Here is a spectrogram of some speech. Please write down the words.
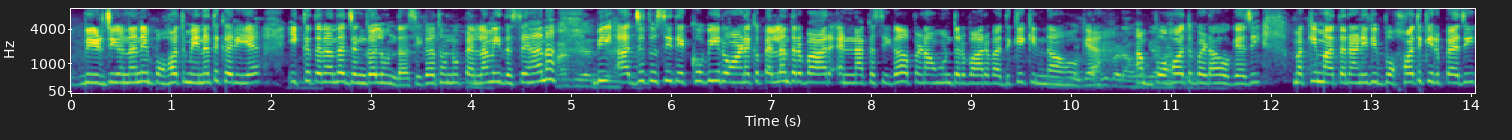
ਵੀਰ ਜੀ ਉਹਨਾਂ ਨੇ ਬਹੁਤ ਮਿਹਨਤ ਕਰੀ ਹੈ। ਇੱਕ ਤਰ੍ਹਾਂ ਦਾ ਜੰਗਲ ਹੁੰਦਾ ਸੀਗਾ ਤੁਹਾਨੂੰ ਪਹਿਲਾਂ ਵੀ ਦੱਸਿਆ ਹੈ ਨਾ? ਵੀ ਅੱਜ ਤੁਸੀਂ ਦੇਖੋ ਵੀ ਰੌਣਕ ਪਹਿਲਾਂ ਦਰਬਾਰ ਇੰਨਾ ਕੁ ਸੀਗਾ ਆਪਣਾ ਹੁਣ ਦਰਬਾਰ ਵੱਧ ਕੇ ਕਿੰਨਾ ਹੋ ਗਿਆ। ਹੋ ਹਾਂ, ਬਹੁਤ। ਬੜਾ ਹੋ ਗਿਆ ਜੀ। ਬਾਕੀ ਮਾਤਾ ਰਾਣੀ ਦੀ ਬਹੁਤ ਕਿਰਪਾ ਹੈ ਜੀ।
